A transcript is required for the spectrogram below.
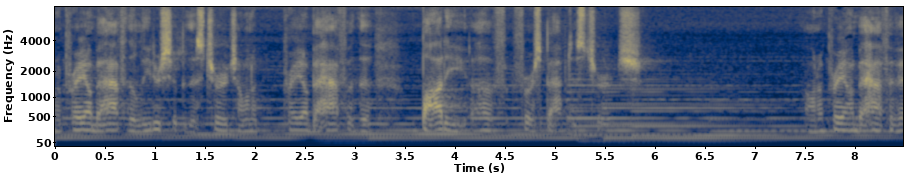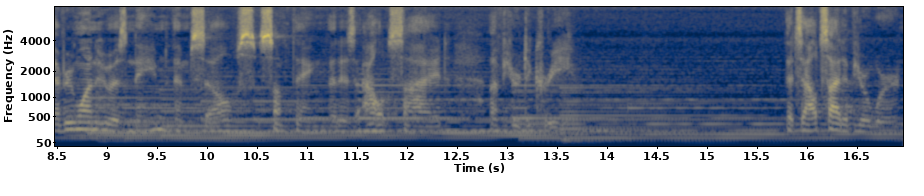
I want to pray on behalf of the leadership of this church. I want to pray on behalf of the body of First Baptist Church. I want to pray on behalf of everyone who has named themselves something that is outside of your decree, that's outside of your word.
